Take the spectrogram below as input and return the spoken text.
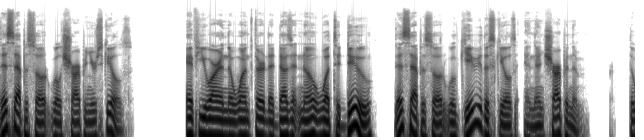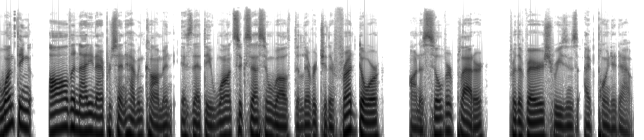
this episode will sharpen your skills. If you are in the one third that doesn't know what to do, this episode will give you the skills and then sharpen them. The one thing all the 99% have in common is that they want success and wealth delivered to their front door on a silver platter for the various reasons I've pointed out.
